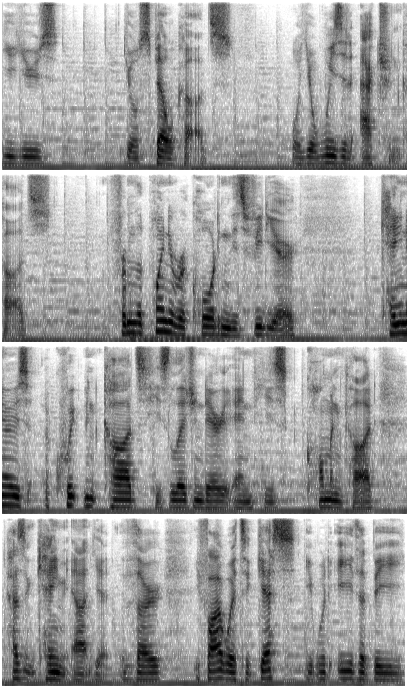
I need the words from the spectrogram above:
you use your spell cards, or your wizard action cards. From the point of recording this video, Kano's equipment cards, his legendary and his common card hasn't came out yet, though if I were to guess it would either be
